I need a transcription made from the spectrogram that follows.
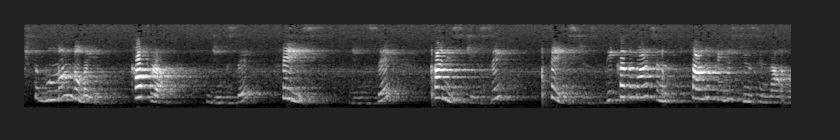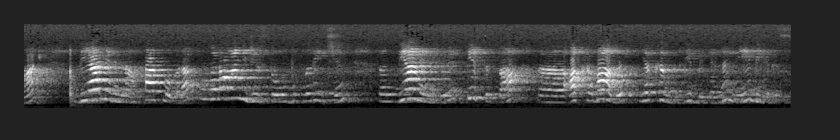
İşte bundan dolayı Capra cinsi, Felis cinsi, Canis cinsi, Felis cinsi. Dikkat ederseniz iki tane Felis cinsinden var. Diğerlerinden farklı olarak bunlar aynı cinste oldukları için e, diğerlerine göre bir tık daha e, akrabadır, yakındır birbirlerine diyebiliriz.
